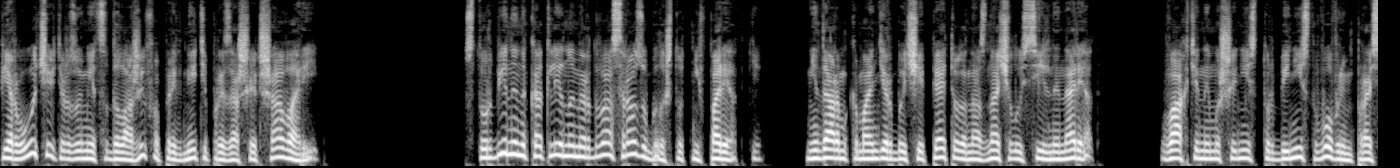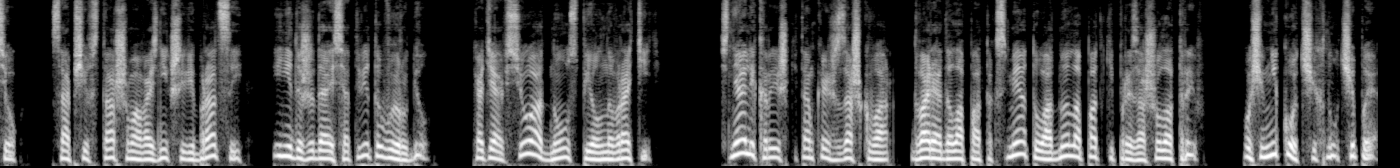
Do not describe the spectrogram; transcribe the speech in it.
первую очередь, разумеется, доложив о предмете произошедшей аварии. С турбиной на котле номер два сразу было что-то не в порядке. Недаром командир БЧ-5 туда назначил усиленный наряд. Вахтенный машинист-турбинист вовремя просек, сообщив старшему о возникшей вибрации и, не дожидаясь ответа, вырубил. Хотя все одно успел навратить. Сняли крышки, там, конечно, зашквар. Два ряда лопаток смято, у одной лопатки произошел отрыв. В общем, не кот чихнул, ЧП.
